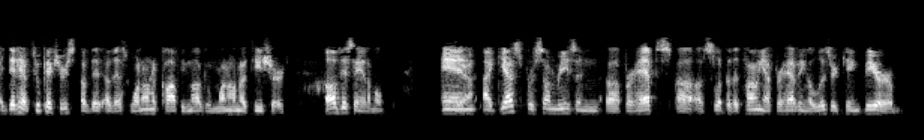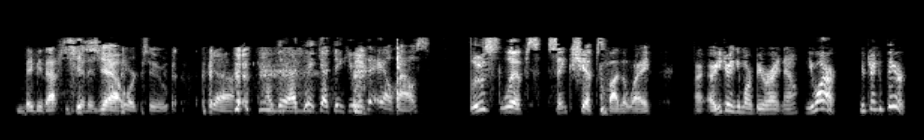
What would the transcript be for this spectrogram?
I did have two pictures of the of this, one on a coffee mug and one on a T-shirt of this animal. And Yeah. I guess for some reason, uh, perhaps uh, a slip of the tongue after having a Lizard King beer, maybe that fit into yeah, or two. Yeah. I think I think I think you were at the ale house. Loose lips sink ships, oh. by the way. Are, you drinking more beer right now? You are. You're drinking beer.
